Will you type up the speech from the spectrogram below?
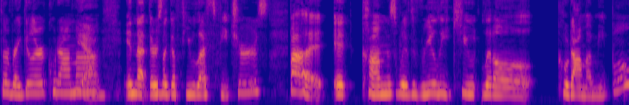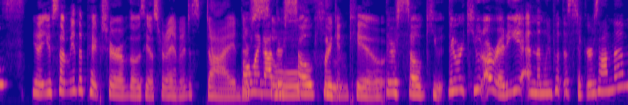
the regular Kodama Yeah. in that there's like a few less features, but it comes with really cute little Kodama meeples. Yeah, you sent me the picture of those yesterday, and I just died. Oh my God, they're so cute. freaking cute. They're so cute. They were cute already, and then we put the stickers on them,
